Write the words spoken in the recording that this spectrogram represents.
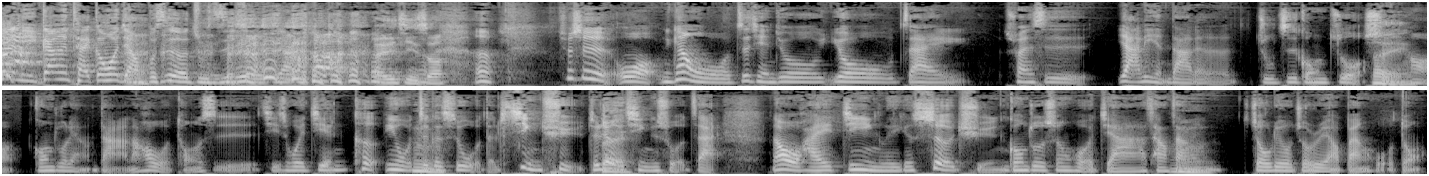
那你刚才跟我讲不适合组织这样，那你请说。嗯，就是我，你看我之前就又在算是。压力很大的组织工作，是哦，工作量大。然后我同时其实会兼课，因为我这个是我的兴趣，这、嗯、热情所在。然后我还经营了一个社群，工作生活家，常常周六周日要办活动，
